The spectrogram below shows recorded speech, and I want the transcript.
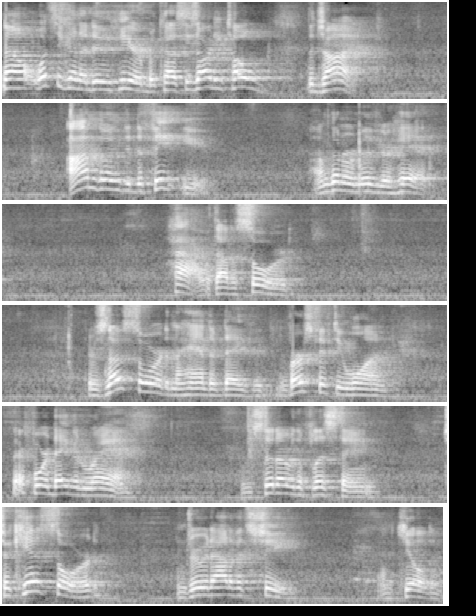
Now, what's he going to do here? Because he's already told the giant, I'm going to defeat you. I'm going to remove your head. How? Without a sword. There's no sword in the hand of David. In verse 51, therefore David ran and stood over the Philistine, took his sword and drew it out of its sheath and killed him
